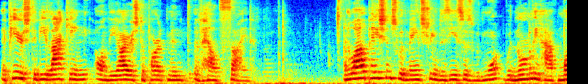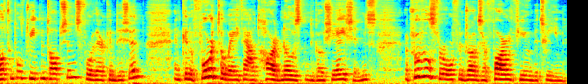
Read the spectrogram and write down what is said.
appears to be lacking on the Irish Department of Health side. And while patients with mainstream diseases would, more, would normally have multiple treatment options for their condition and can afford to wait out hard nosed negotiations, approvals for orphan drugs are far and few in between.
